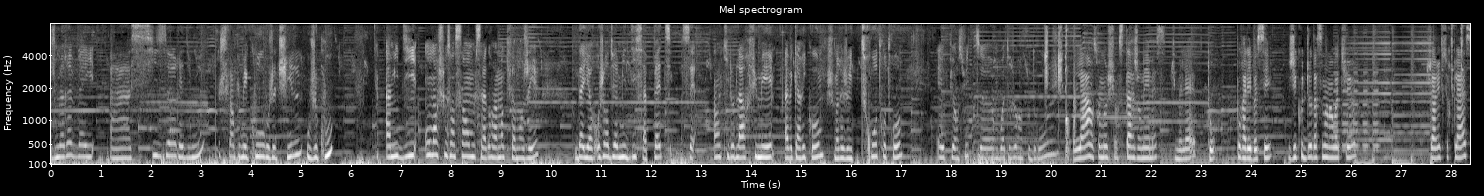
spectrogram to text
Je me réveille à 6h30. Je fais un peu mes cours, je chill ou je couds. À midi, on mange tous ensemble, c'est la grand-maman qui fait manger. D'ailleurs, aujourd'hui à midi, ça pète. C'est un kilo de lard fumé avec haricots. Je me réjouis trop, trop, trop. Et puis ensuite, euh, on boit toujours un coup de rouge. Là, en ce moment, je suis en stage en EMS. Je me lève tôt pour aller bosser. J'écoute Joe Dassin dans la voiture. J'arrive sur place,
